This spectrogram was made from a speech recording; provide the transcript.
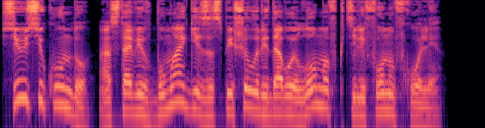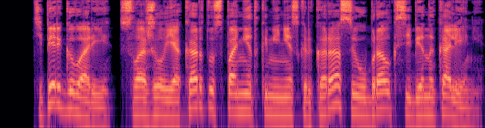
Сию секунду, оставив бумаги, заспешил рядовой Ломов к телефону в холле. «Теперь говори», сложил я карту с пометками несколько раз и убрал к себе на колени.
